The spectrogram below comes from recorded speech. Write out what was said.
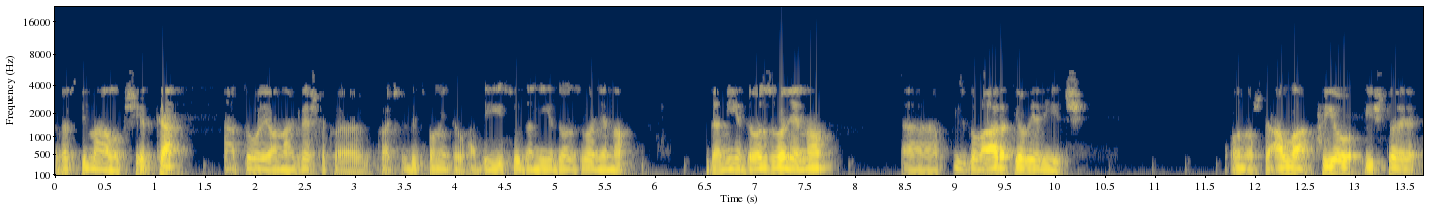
vrsti malog širka, a to je ona greška koja, koja će biti spomenuta u hadisu, da nije dozvoljeno da nije dozvoljeno a, izgovarati ove riječi. Ono što je Allah htio i što je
